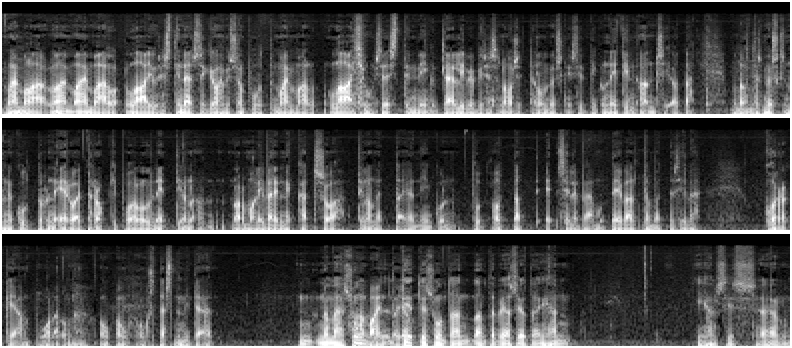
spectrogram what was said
maailmanla- maailmanlaajuisesti näissäkin ohjelmissa on puhuttu maailmanlaajuisesti, niin kuin tämä live on osittanut myöskin sit, niin kuin netin ansiota. Mutta mm-hmm. onko tässä myöskin sellainen kulttuurinen ero, että rockipuolella netti on normaali väline katsoa tilannetta ja niin kuin, tu- ottaa selvää, mutta ei välttämättä siellä korkean puolella. Mm. On, on, onko tästä mitään No vähän suun- tiettyjä suuntaan antavia asioita ihan, ihan siis... Ähm,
